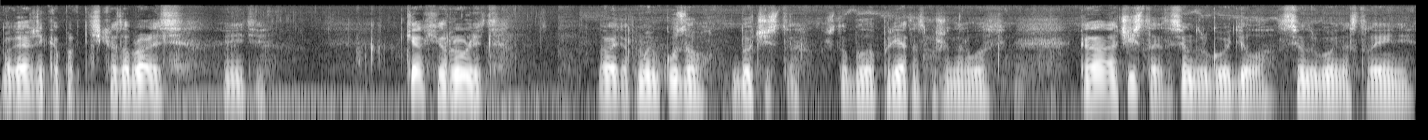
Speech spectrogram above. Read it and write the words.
багажника практически разобрались. Видите, керхер рулит. Давайте отмоем кузов до чисто, чтобы было приятно с машиной работать. Когда она чистая, совсем другое дело, совсем другое настроение.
